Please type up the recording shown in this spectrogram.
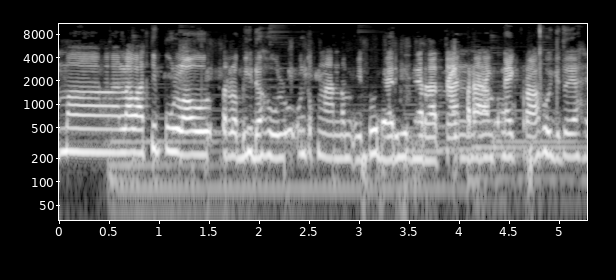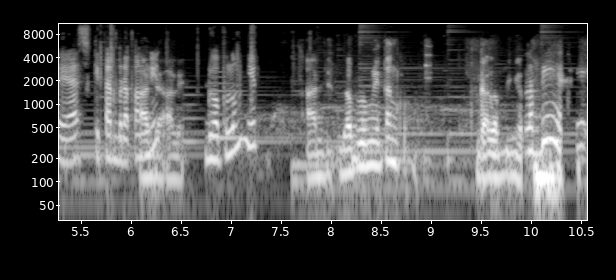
melewati pulau terlebih dahulu untuk nanam itu dari daratan naik, naik perahu gitu ya ya sekitar berapa menit? Ada Ali. 20 menit. Ada 20 menitan kok. Nggak lebih nggak. Lebih nggak sih?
